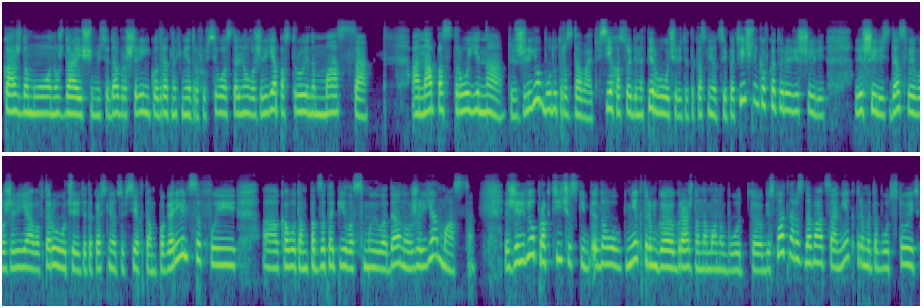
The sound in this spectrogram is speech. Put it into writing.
каждому нуждающемуся, да, в расширении квадратных метров и всего остального. Жилья построена масса она построена. То есть жилье будут раздавать. Всех, особенно в первую очередь, это коснется ипотечников, которые решили, лишились да, своего жилья. Во вторую очередь это коснется всех там погорельцев и а, кого там подзатопило, смыло. Да, но жилья масса. Жилье практически, ну, некоторым гражданам оно будет э, бесплатно раздаваться, а некоторым это будет стоить,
